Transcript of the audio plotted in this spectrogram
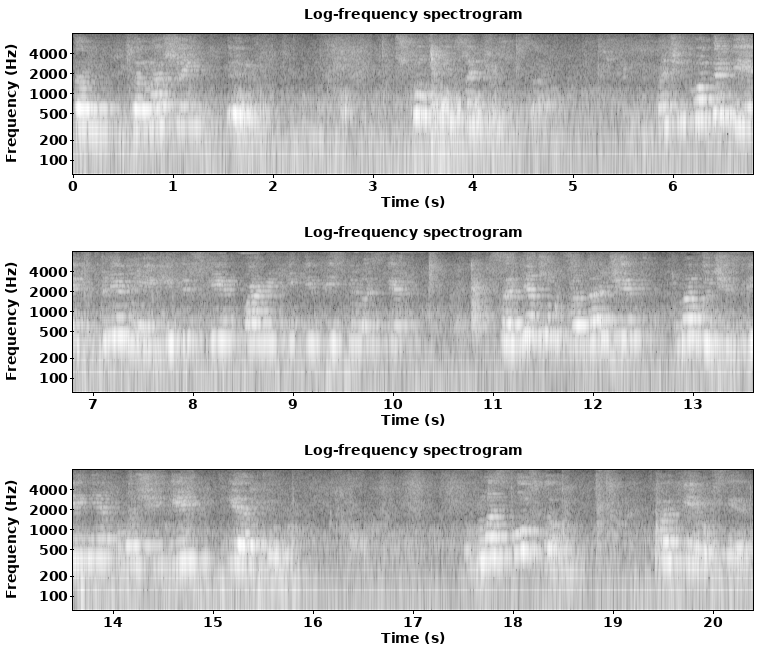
до, до нашей эры. Что в нем содержится? Значит, вот эти древние египетские памятники письменности содержат задачи на вычисление площадей и объемов. В московском папирусе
